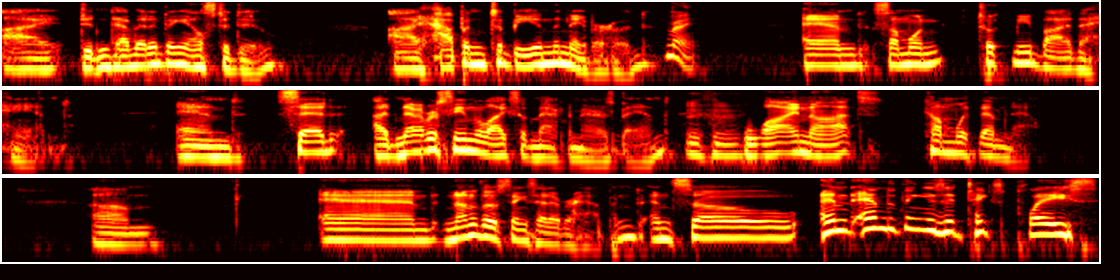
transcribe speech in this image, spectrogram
I didn't have anything else to do. I happened to be in the neighborhood. Right. And someone took me by the hand and said i'd never seen the likes of mcnamara's band. Mm-hmm. why not come with them now? Um, and none of those things had ever happened. And so and and the thing is it takes place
